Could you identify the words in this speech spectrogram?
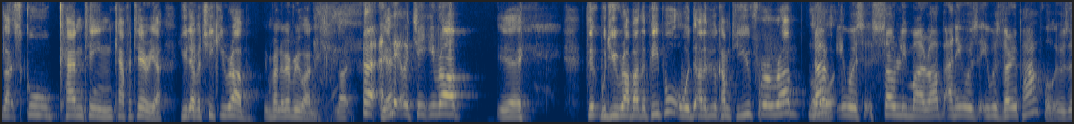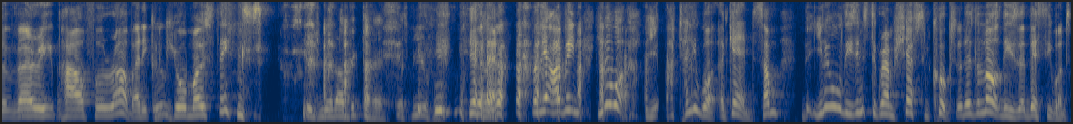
like school canteen cafeteria, you'd have a cheeky rub in front of everyone. Like, a yeah. little cheeky rub. yeah. Th- Would you rub other people, or would other people come to you for a rub? No, it was solely my rub, and it was it was very powerful. It was a very powerful rub, and it could cure most things. Excuse me, rub Victor here. That's beautiful. yeah, but yeah, I mean, you know what? Y- I tell you what. Again, some you know all these Instagram chefs and cooks. There's a lot of these uh, desi ones.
